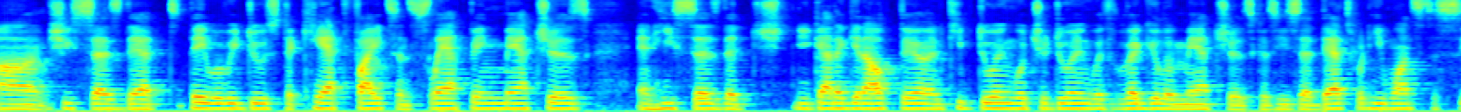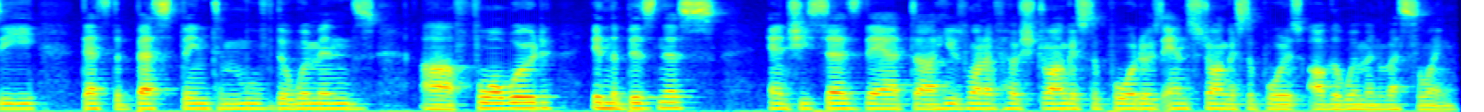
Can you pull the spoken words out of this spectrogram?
Um, she says that they were reduced to cat fights and slapping matches, and he says that you got to get out there and keep doing what you're doing with regular matches because he said that's what he wants to see. That's the best thing to move the women's uh, forward in the business. And she says that uh, he was one of her strongest supporters and strongest supporters of the women wrestling.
